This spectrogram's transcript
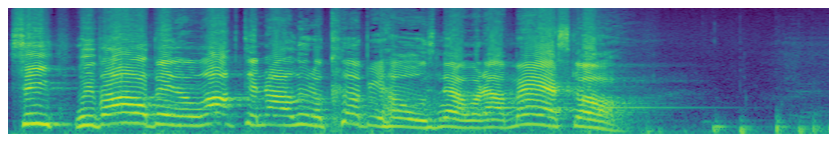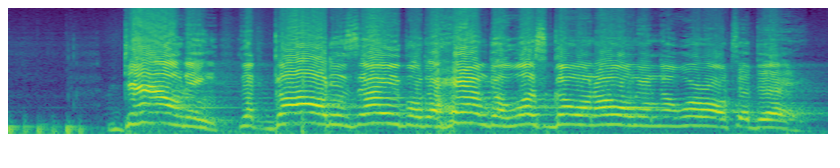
See, we've all been locked in our little cubby holes now with our mask on, doubting that God is able to handle what's going on in the world today.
